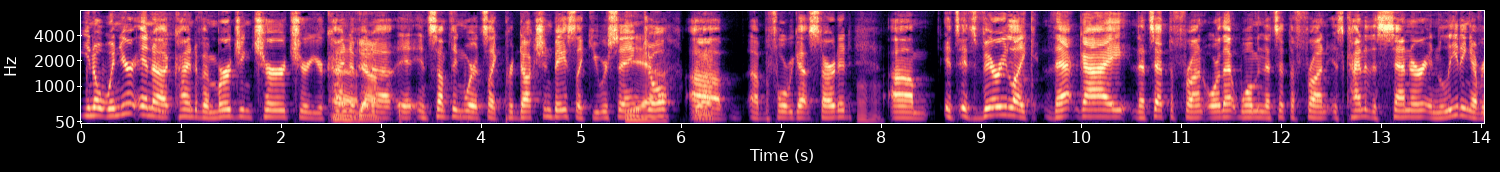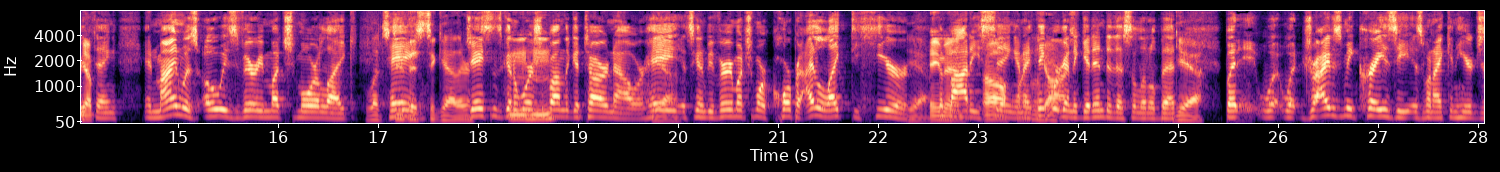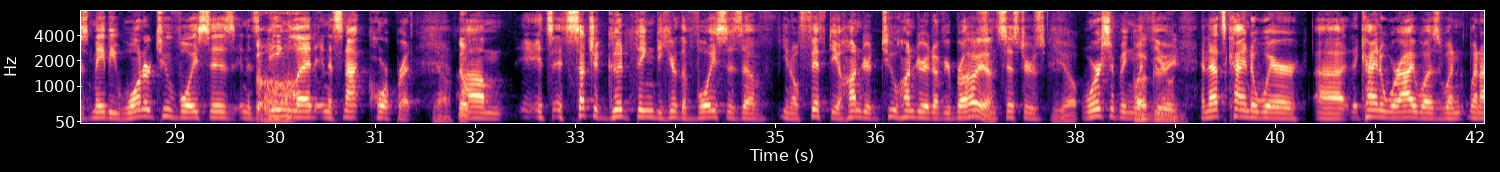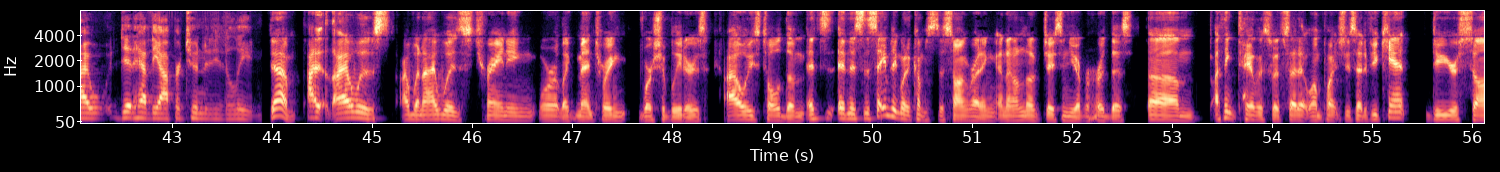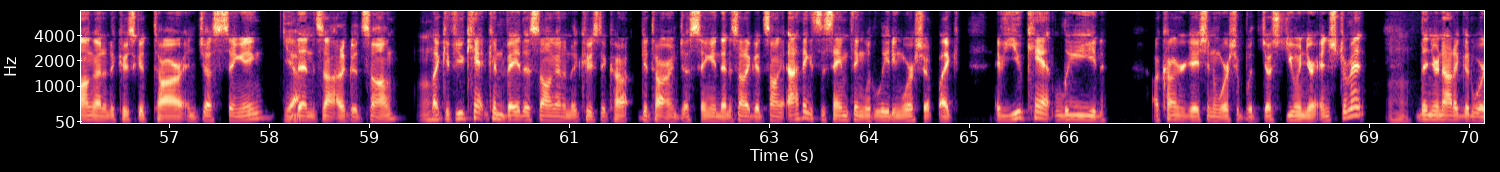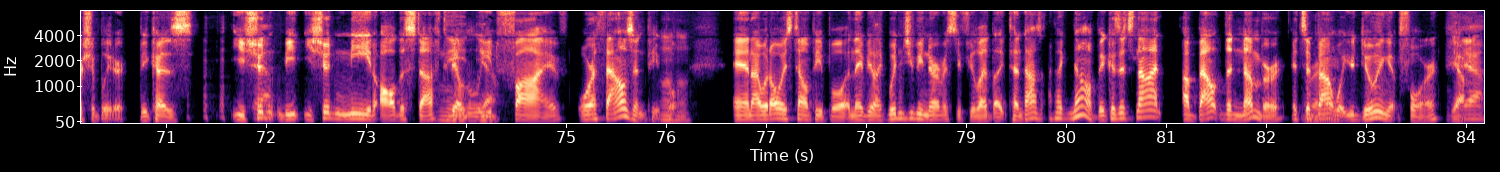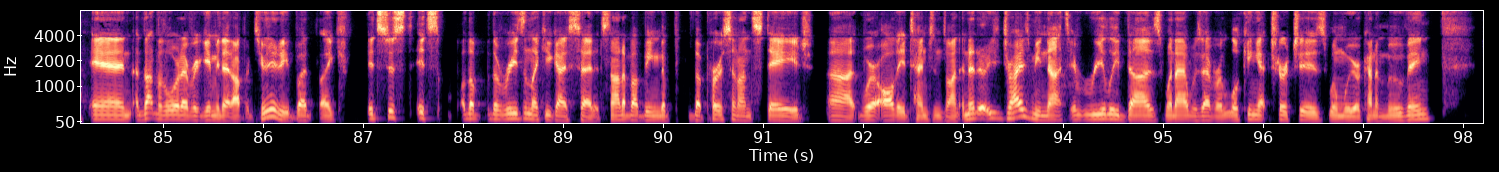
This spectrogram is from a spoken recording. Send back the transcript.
You know, when you're in a kind of emerging church, or you're kind of Yeah. in a in something where it's like production based, like you were saying, Yeah. Joel, uh, uh, before we got started, um, it's it's very like that guy that's at the front or that woman that's at the front is kind of the center and leading everything. And mine was always very much more like, Let's do this together. Jason's going to worship on the guitar now, or hey, Yeah. it's going to be very much more corporate. I like to hear Yeah. the Amen. body Oh, sing, and I think we're going to get into this a little bit. Yeah. But it, what what drives me crazy is when I can hear just maybe one or two voices, and it's being led, and it's not corporate. Yeah. Nope. Um, it's it's such a good thing to hear the voices of you know 50 100 200 of your brothers Oh, yeah. and sisters Yep. worshiping with Agreed. you and that's kind of where uh kind of where i was when when i did have the opportunity to lead Yeah, I I was I, when I was training or like mentoring worship leaders, I always told them it's and it's the same thing when it comes to songwriting. And I don't know if Jason, you ever heard this. Um, I think Taylor Swift said at one point. She said, "If you can't do your song on an acoustic guitar and just singing, Yeah. then it's not a good song. Mhm. Like if you can't convey the song on an acoustic car- guitar and just singing, then it's not a good song. And I think it's the same thing with leading worship. Like if you can't lead a congregation in worship with just you and your instrument, Mhm. then you're not a good worship leader because you shouldn't be you shouldn't need all the stuff to be able to lead yeah. five or a thousand people. Mhm. And I would always tell people, and they'd be like, "Wouldn't you be nervous if you led like ten thousand? I'm like, "No, because it's not about the number; it's about what you're doing it for." Yeah. And not that the Lord ever gave me that opportunity, but like it's just it's the the reason, like you guys said, it's not about being the the person on stage uh, where all the attention's on, and it, it drives me nuts. It really does. When I was ever looking at churches when we were kind of moving,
